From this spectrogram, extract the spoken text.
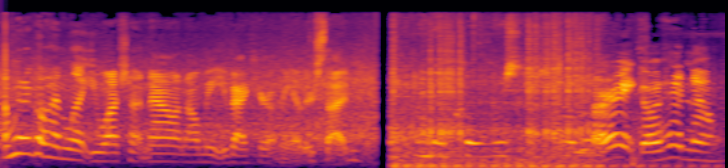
I'm gonna go ahead and let you watch that now and I'll meet you back here on the other side. All right, go ahead now.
